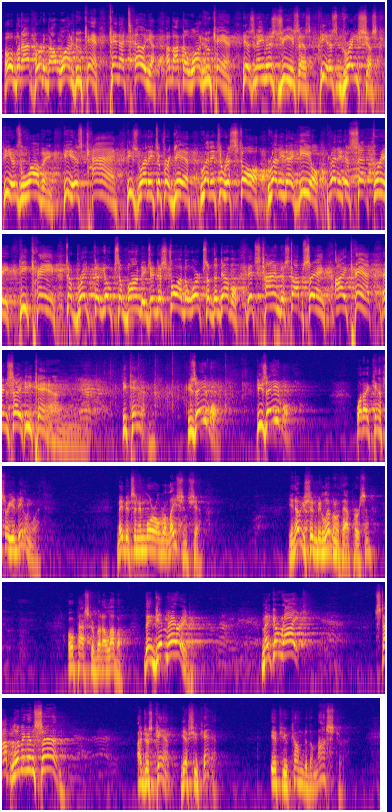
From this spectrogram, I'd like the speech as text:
Oh, but I've heard about one who can. Can I tell you about the one who can? His name is Jesus. He is gracious. He is loving. He is kind. He's ready to forgive, ready to restore, ready to heal, ready to set free. He came to break the yokes of bondage and destroy the works of the devil. It's time to stop saying, I can't, and say, He can. He can. He's able. He's able. What eye cancer are you dealing with? Maybe it's an immoral relationship. You know you shouldn't be living with that person. Oh, Pastor, but I love him. Then get married. Make it right. Stop living in sin. I just can't. Yes, you can. If you come to the Master.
